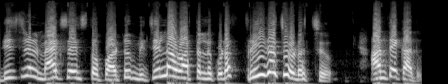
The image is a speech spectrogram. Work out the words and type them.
digital మ్యాగజైన్స్తో పాటు మీ జిల్లా వార్తలను కూడా ఫ్రీగా చూడొచ్చు. అంతేకాదు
